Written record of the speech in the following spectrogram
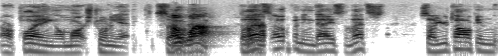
are playing on March 28th. So oh wow. so Okay. that's opening day. So that's so you're talking,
